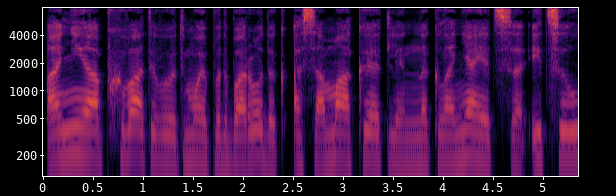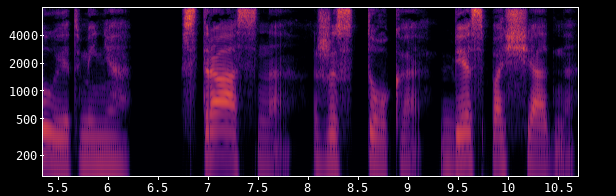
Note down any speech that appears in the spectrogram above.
Они обхватывают мой подбородок, а сама Кэтлин наклоняется и целует меня. Страстно, жестоко, беспощадно.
